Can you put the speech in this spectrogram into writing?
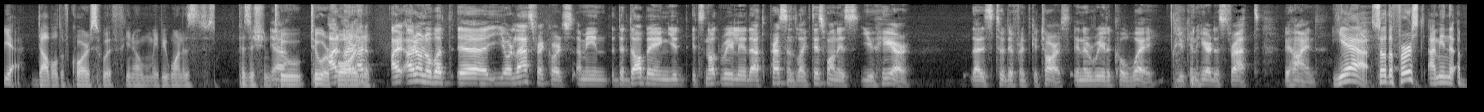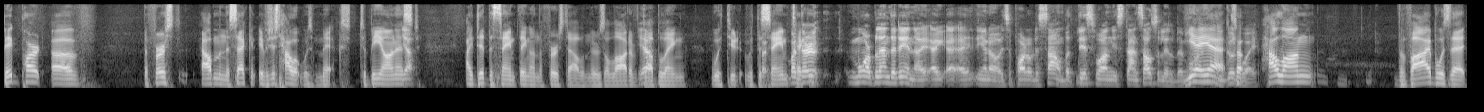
yeah, doubled of course with you know maybe one is position Yeah. two two or I, four. I, I, I, I don't know, but uh, your last records, I mean, the dubbing, you, it's not really that present. Like this one is, you hear that it's two different guitars in a really cool way. You can hear the strat behind. Yeah. So the first, I mean, the, a big part of the first album and the second, it was just how it was mixed. To be honest, Yeah. I did the same thing on the first album. There was a lot of Yeah. doubling with two, with the same. But they're more blended in. I, I, I, you know, it's a part of the sound. But this one, it stands out a little bit more yeah, yeah. in a good so way. How long? The vibe was that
